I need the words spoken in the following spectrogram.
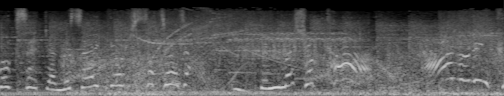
ボクサーちゃんの最強必殺技行ってみましょうか。アームリンク。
